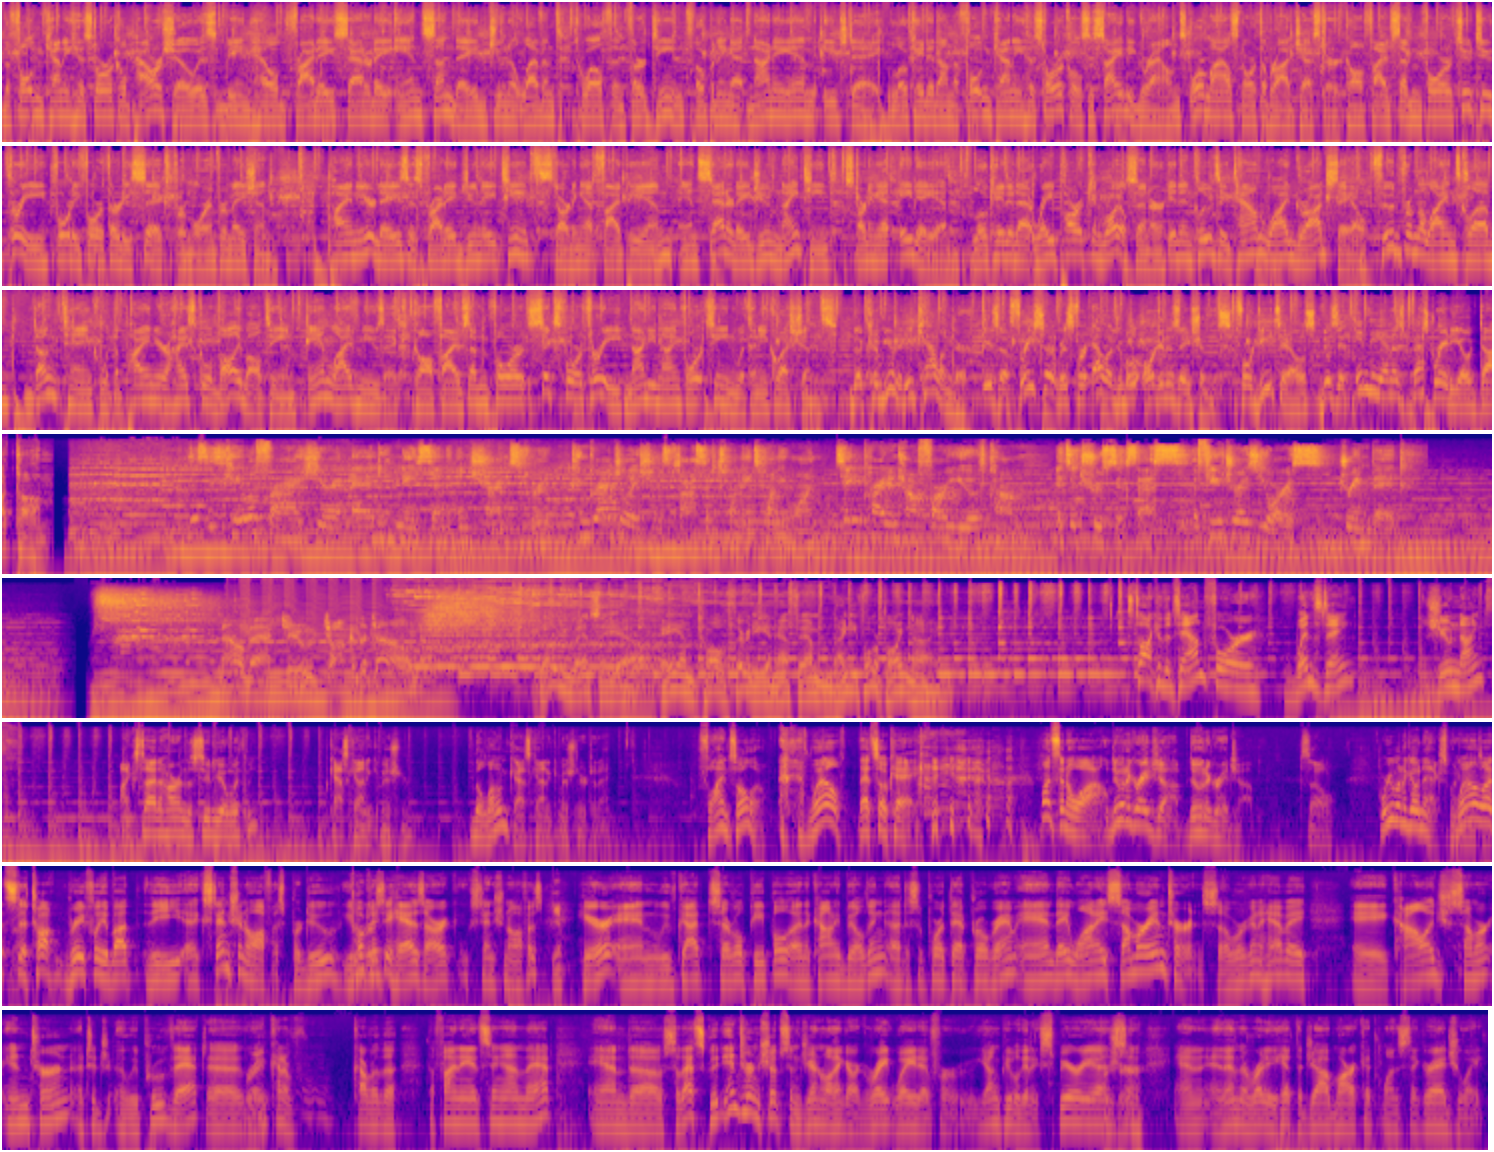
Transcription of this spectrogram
The Fulton County Historical Power Show is being held Friday, Saturday, and Sunday, June 11th, 12th, and 13th, opening at 9 a.m. each day. Located on the Fulton County Historical Society grounds, 4 miles north of Rochester. Call 574 223 4436 for more information. Pioneer Days is Friday, June 18th, starting at 5 p.m., and Saturday, June 19th, starting at 8 a.m. Located at Ray Park and Royal Center, it includes a town-wide garage sale, food from the Lions Club, dunk tank with the Pioneer High School volleyball team, and live music. Call 574-643-9914 with any questions. The community calendar is a free service for eligible organizations. For details, visit indianasbestradio.com. This is Kayla Fry here at Ed Nason Insurance Group. Congratulations, class of 2021. Take pride in how far you have come. It's a true success. The future is yours. Dream big. Now back to Talk of the Town. WSAL, AM 1230 and FM 94.9. It's Talk of the Town for Wednesday, June 9th. Mike Steinhar in the studio with me, Cass County Commissioner, the lone Cass County Commissioner today. Flying solo. well, that's okay. Once in a while. Doing a great job. Doing a great job. So, where do you want to go next? What do you Well, talk let's uh, talk briefly about the Extension Office. Purdue University has our Extension Office Yep. here, and we've got several people in the county building uh, to support that program, and they want a summer intern. So we're going to have a a college summer intern. Uh, to uh, we approved that. Uh, Right. Kind of cover the, the financing on that, and uh, so that's good. Internships in general, I think, are a great way to for young people to get experience, sure. and, and and then they're ready to hit the job market once they graduate.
